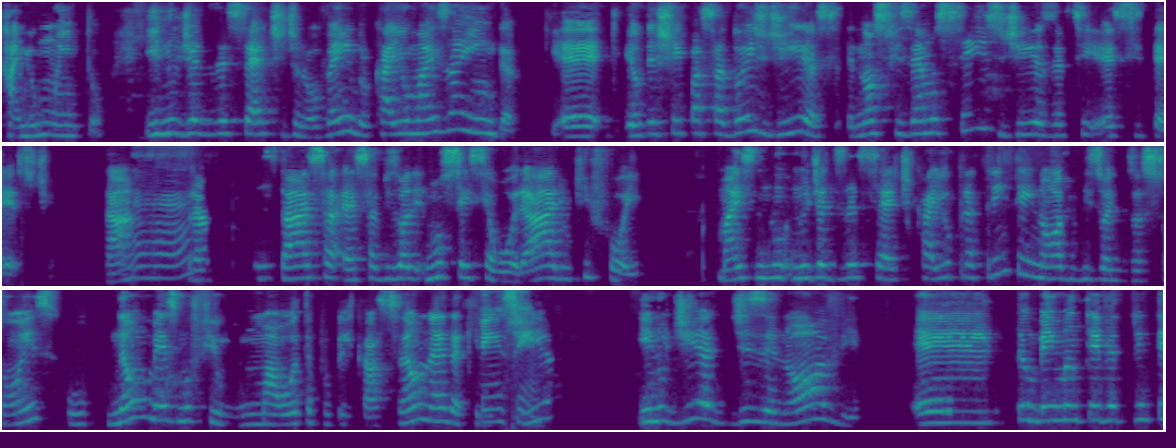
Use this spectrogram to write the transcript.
Caiu muito. E no dia 17 de novembro, caiu mais ainda. É, eu deixei passar dois dias, nós fizemos seis dias esse, esse teste, tá? Uhum. Para testar essa, essa visualização. Não sei se é o horário, o que foi. Mas no, no dia 17 caiu para 39 visualizações, o, não o mesmo filme, uma outra publicação, né, daquele sim, dia. Sim. E no dia 19 é, também manteve 30,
